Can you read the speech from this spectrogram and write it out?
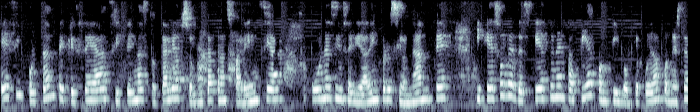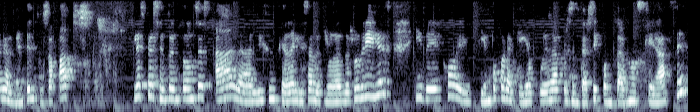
es importante que seas y tengas total y absoluta transparencia, una sinceridad impresionante y que eso les despierte una empatía contigo, que puedan ponerse realmente en tus zapatos. Les presento entonces a la licenciada Elizabeth Rodas de Rodríguez y dejo el tiempo para que ella pueda presentarse y contarnos qué hace.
